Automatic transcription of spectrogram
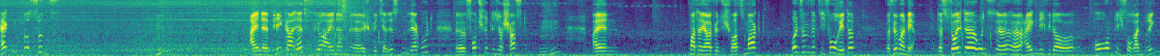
Hacken plus 5. Mhm. Eine PKS für einen äh, Spezialisten, sehr gut. Äh, fortschrittlicher Schaft. Mhm. Ein Material für den Schwarzmarkt. Und 75 Vorräte. Was will man mehr? Das sollte uns äh, eigentlich wieder ordentlich voranbringen.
